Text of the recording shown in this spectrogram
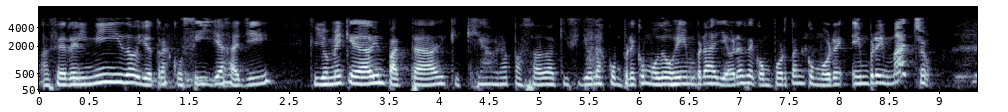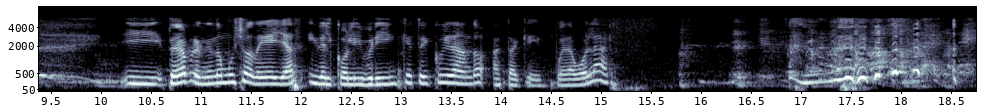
hacer el nido y otras cosillas allí, que yo me he quedado impactada de que qué habrá pasado aquí si yo las compré como dos hembras y ahora se comportan como hembra y macho. Y estoy aprendiendo mucho de ellas y del colibrí que estoy cuidando hasta que pueda volar.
